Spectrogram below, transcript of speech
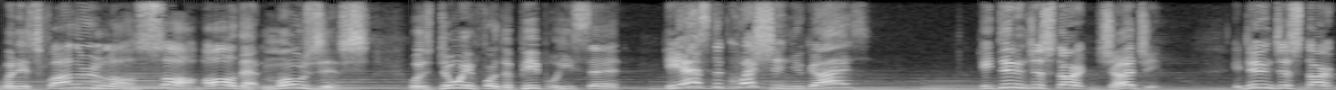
When his father in law saw all that Moses was doing for the people, he said, He asked the question, you guys. He didn't just start judging, he didn't just start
